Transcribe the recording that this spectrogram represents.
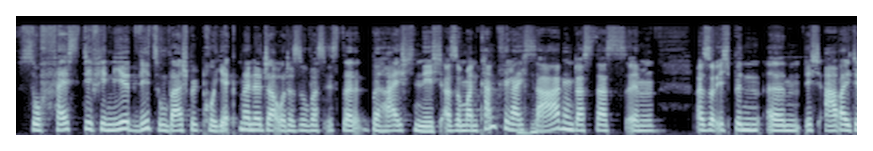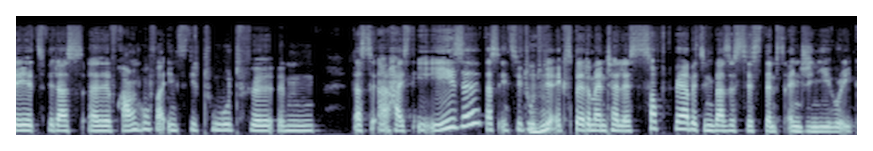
so fest definiert wie zum Beispiel Projektmanager oder sowas ist der Bereich nicht. Also man kann vielleicht mhm. sagen, dass das, ähm, also ich bin, ähm, ich arbeite jetzt für das äh, Fraunhofer Institut für ähm, das heißt IESE, das Institut mhm. für experimentelle Software bzw. Systems Engineering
